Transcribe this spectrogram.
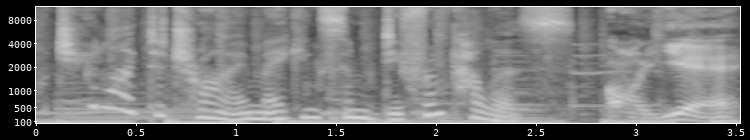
Would you like to try making some different colours? Oh, yeah.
